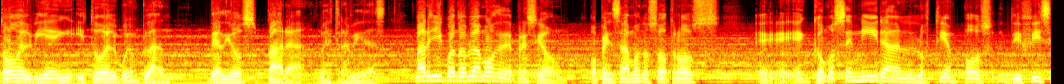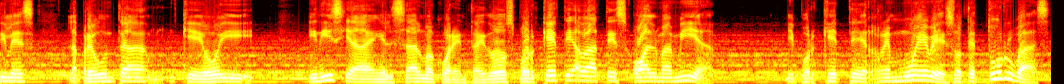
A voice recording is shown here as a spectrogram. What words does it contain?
todo el bien y todo el buen plan de Dios para nuestras vidas. Margie, cuando hablamos de depresión o pensamos nosotros eh, en cómo se miran los tiempos difíciles, la pregunta que hoy inicia en el Salmo 42, ¿por qué te abates, oh alma mía? ¿Y por qué te remueves o te turbas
